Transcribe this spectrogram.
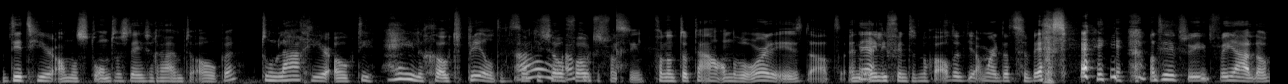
dit hier allemaal stond, was deze ruimte open. Toen lagen hier ook die hele grote beelden. Daar ik je Oh, zo foto's van zien. Van een totaal andere orde is dat. En Ja. Ellie vindt het nog altijd jammer dat ze weg zijn. Want die heeft zoiets van, ja, dan,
